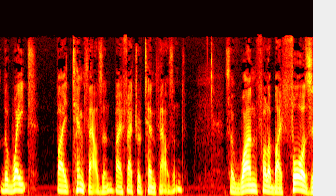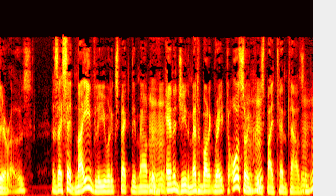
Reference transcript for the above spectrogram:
the weight by 10,000, by a factor of 10,000, so one followed by four zeros, as I said, naively, you would expect the amount mm-hmm. of energy, the metabolic rate, to also mm-hmm. increase by 10,000. Mm-hmm.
